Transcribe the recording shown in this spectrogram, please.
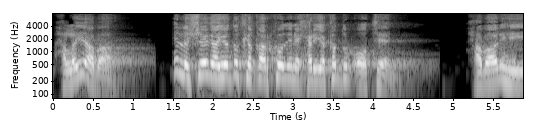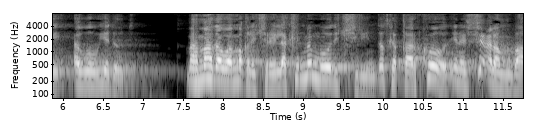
waxaa la yaab ah. In la sheegaayo dadka qaarkood inay xeryo ka dul ooteen. Xabaalihii awowyadood. Mahmahdaa waa maqli jiray laakiin ma moodi jirin dadka qaarkood inay ficlanba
